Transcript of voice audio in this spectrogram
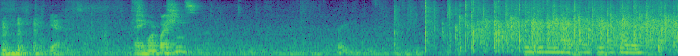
yeah. Any more questions? Great. Thank you very much.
